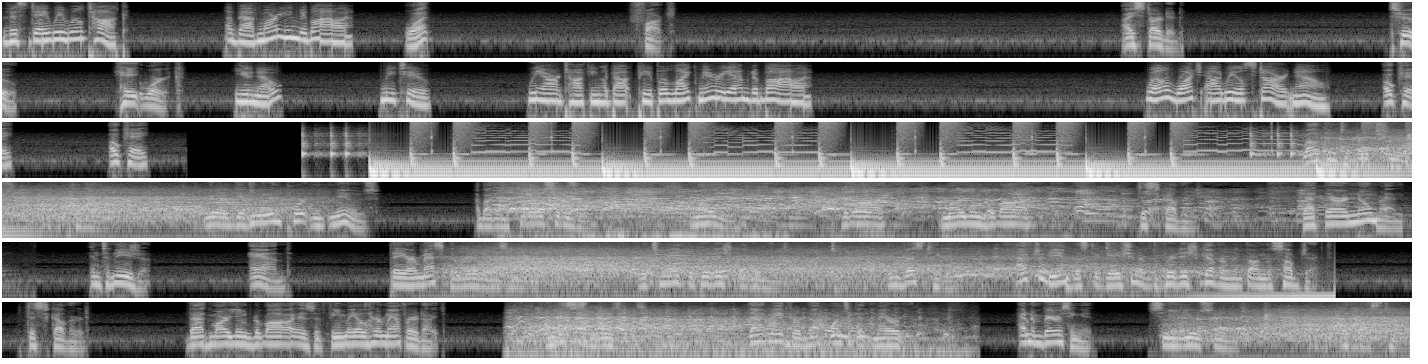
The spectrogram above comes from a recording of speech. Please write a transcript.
This day we will talk about Mariam Dabawa. What? Fuck. I started. 2. Hate work. You know? Me too. We are talking about people like Mariam Dabawa. Well watch out we'll start now. Okay. Okay. Welcome to Bridge News. Today, we will give you important news about our fellow citizen, Mariam Baba. Mariam Baba discovered that there are no men in Tunisia, and they are masquerading as men, which made the British government investigate. After the investigation of the British government on the subject, discovered that Mariam Baba is a female hermaphrodite. And this is the that made her not want to get married. And embarrassing it. See you soon. With less time.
